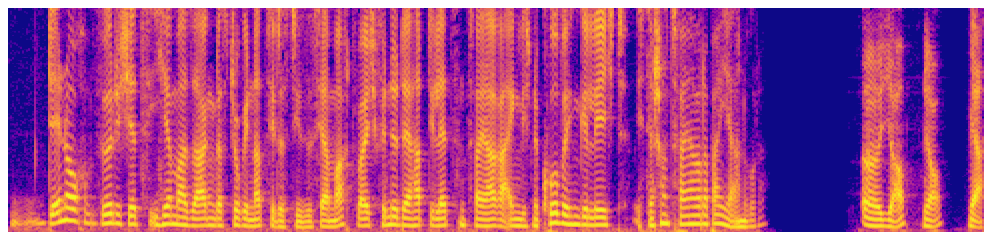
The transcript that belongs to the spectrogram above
dennoch würde ich jetzt hier mal sagen, dass Giovinazzi das dieses Jahr macht, weil ich finde, der hat die letzten zwei Jahre eigentlich eine Kurve hingelegt. Ist der schon zwei Jahre dabei, Jan, oder? Äh, ja, ja. Ja,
